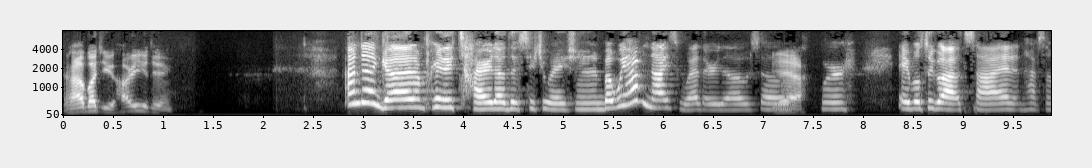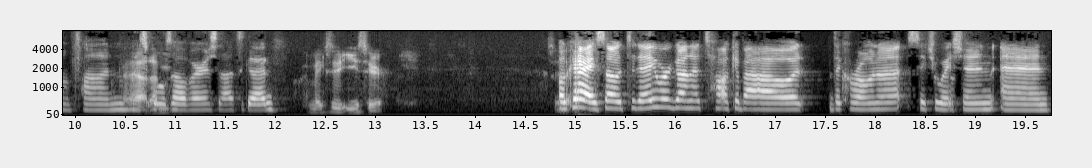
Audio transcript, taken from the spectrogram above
how about you? How are you doing? I'm doing good. I'm pretty tired of the situation, but we have nice weather though, so Yeah. we're able to go outside and have some fun Yeah, when that- school's over, so that's good. It makes it easier. So, Okay, so today we're gonna talk about the corona situation and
